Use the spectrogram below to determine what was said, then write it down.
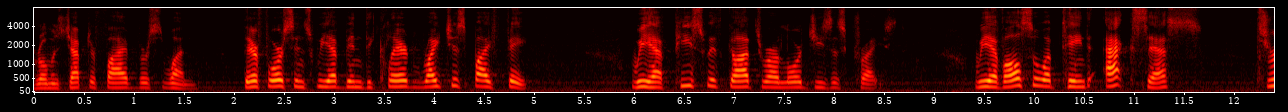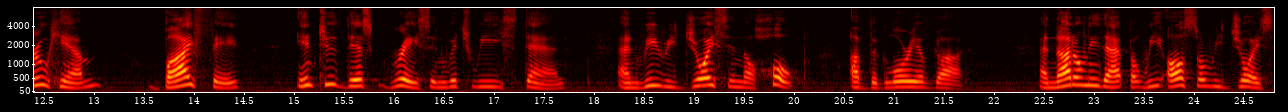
Romans chapter 5, verse 1. Therefore, since we have been declared righteous by faith, we have peace with God through our Lord Jesus Christ. We have also obtained access through him by faith into this grace in which we stand, and we rejoice in the hope of the glory of God. And not only that, but we also rejoice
